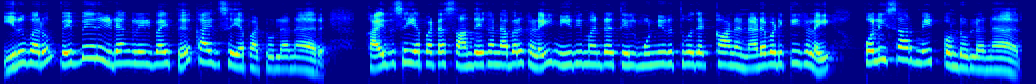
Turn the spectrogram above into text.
இருவரும் வெவ்வேறு இடங்களில் வைத்து கைது செய்யப்பட்டுள்ளனர். கைது செய்யப்பட்ட சந்தேக நபர்களை நீதிமன்றத்தில் முன்னிறுத்துவதற்கான நடவடிக்கைகளை போலீசார் மேற்கொண்டுள்ளனர்.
